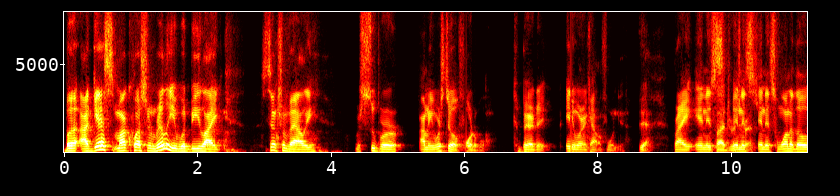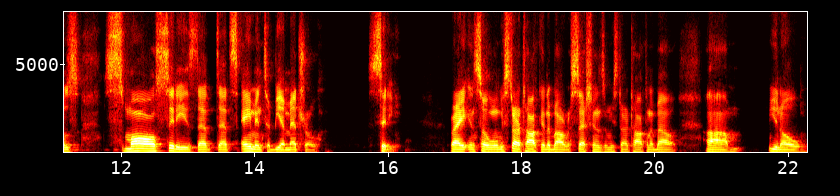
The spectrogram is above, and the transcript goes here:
but I guess my question really would be like Central Valley, we're super. I mean, we're still affordable compared to anywhere in California. Yeah. right, and it's and it's and it's one of those small cities that that's aiming to be a metro city right and so when we start talking about recessions and we start talking about um you know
